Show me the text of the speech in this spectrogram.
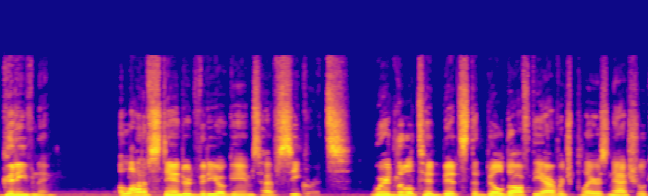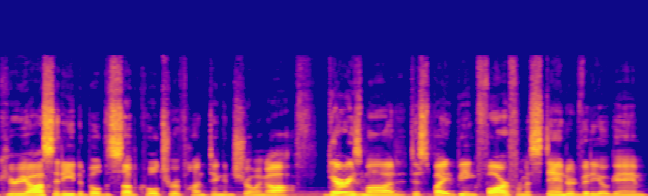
Good evening. A lot of standard video games have secrets. Weird little tidbits that build off the average player's natural curiosity to build a subculture of hunting and showing off. Garry's Mod, despite being far from a standard video game,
